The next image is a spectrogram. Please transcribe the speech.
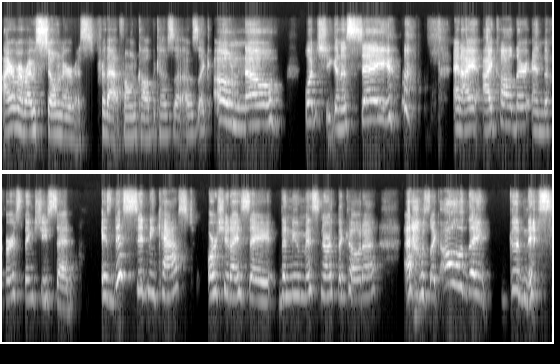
I remember I was so nervous for that phone call because I was like, "Oh no, what's she gonna say?" and I I called her, and the first thing she said is, "This Sidni Kast, or should I say the new Miss North Dakota?" And I was like, oh, thank goodness.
